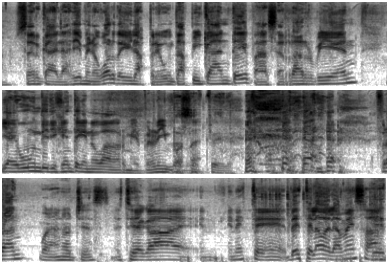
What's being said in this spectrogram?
a cerca de las 10 menos cuarto y las preguntas picantes para cerrar bien y algún dirigente que no va a dormir, pero no Los importa. Fran, Buenas noches. Estoy acá en, en este, de este lado de la mesa. que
